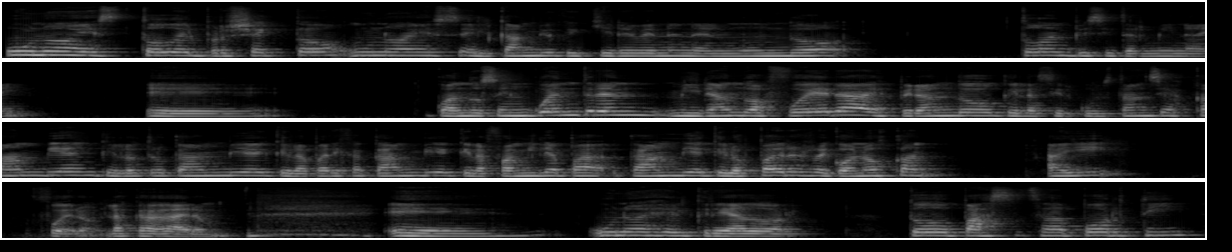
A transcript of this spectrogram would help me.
uno es todo el proyecto, uno es el cambio que quiere ver en el mundo, todo empieza y termina ahí. Eh, cuando se encuentren mirando afuera, esperando que las circunstancias cambien, que el otro cambie, que la pareja cambie, que la familia cambie, que los padres reconozcan, ahí fueron, la cagaron. Eh, uno es el creador, todo pasa por ti,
